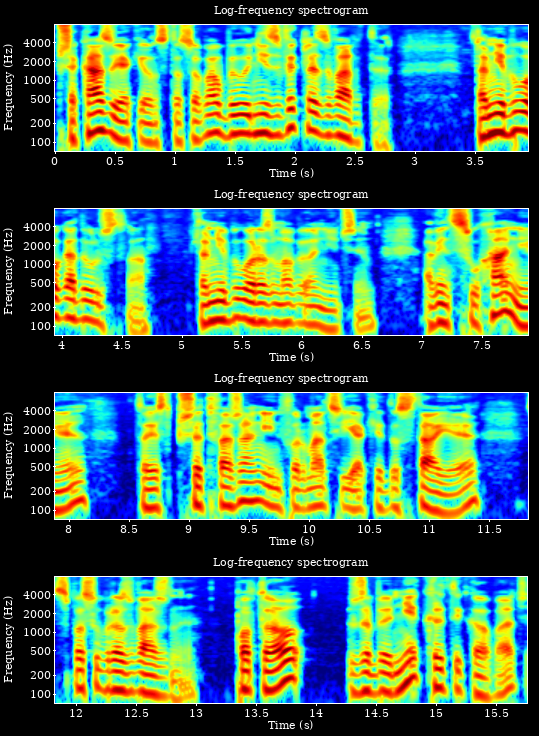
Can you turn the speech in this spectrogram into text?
przekazy, jakie on stosował, były niezwykle zwarte. Tam nie było gadulstwa, tam nie było rozmowy o niczym. A więc słuchanie to jest przetwarzanie informacji, jakie dostaje w sposób rozważny. Po to, żeby nie krytykować,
